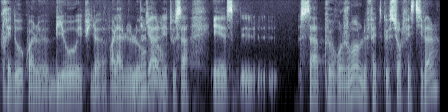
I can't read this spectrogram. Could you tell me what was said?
credo, quoi, le bio et puis le voilà le local et tout ça. Et euh, ça peut rejoindre le fait que sur le festival,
